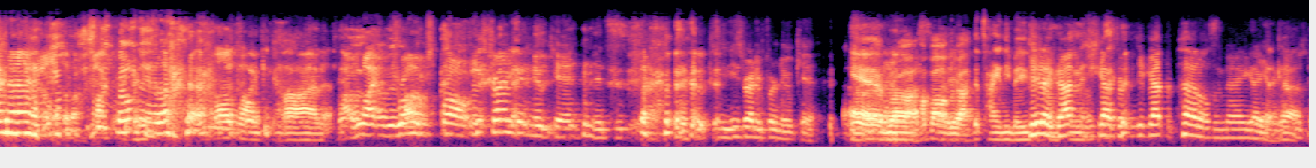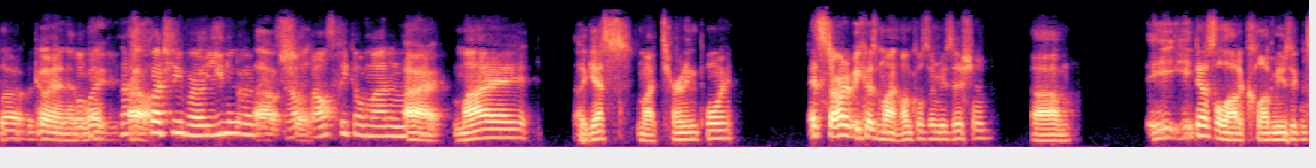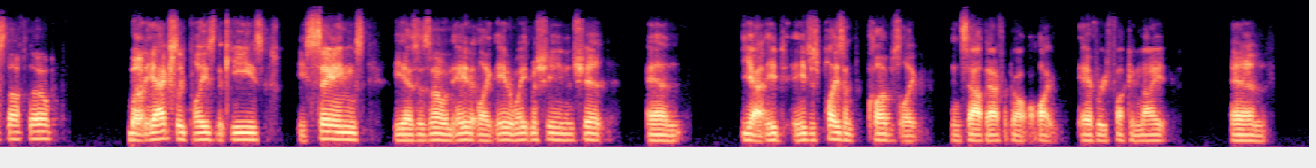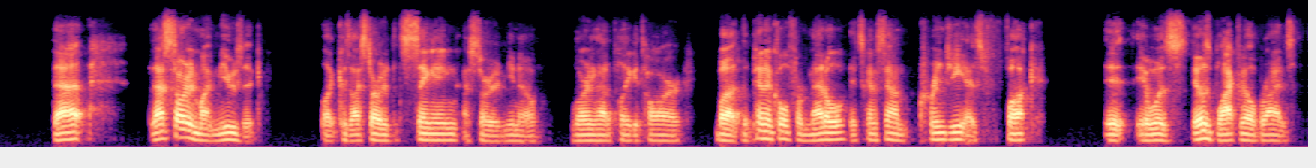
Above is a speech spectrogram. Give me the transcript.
Oh my god. I'm like drums, bro. He's trying to get a new kit. It's he's ready for a new kit. Yeah, Uh, bro. I'm all about the tiny bass. You drum. got the, you got the, you got the pedals in there. You got, Yeah, you got the, Go ahead, Well, Evan. what, how about you, bro? You knew. Oh, shit. I'll, I'll speak on mine. And, All right, my, I guess my turning point. It started because my uncle's a musician. Um, he he does a lot of club music and stuff though, but he actually plays the keys. He sings. He has his own eight like eight oh eight machine and shit. And yeah, he he just plays in clubs like in South Africa like every fucking night, and that that started my music, like because I started singing, I started you know learning how to play guitar. But the pinnacle for metal, it's gonna sound cringy as fuck. It it was it was Black Veil Brides.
